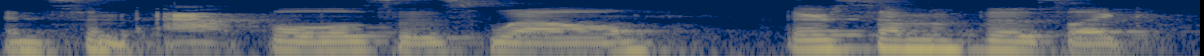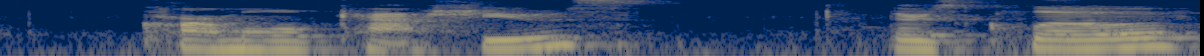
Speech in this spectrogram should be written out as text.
and some apples as well. There's some of those like caramel cashews. There's clove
